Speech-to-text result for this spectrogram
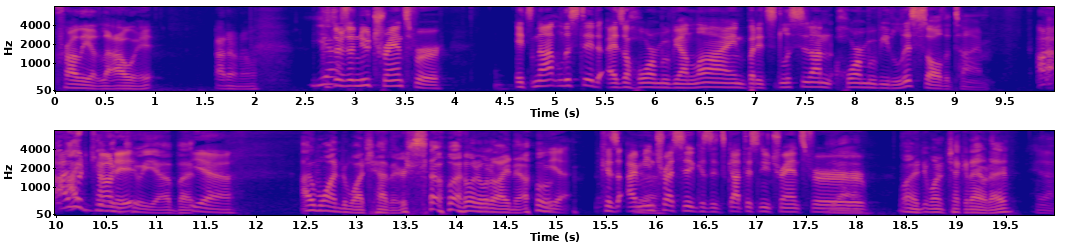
probably allow it. I don't know. yeah. Because there's a new transfer. It's not listed as a horror movie online, but it's listed on horror movie lists all the time. I, I would I'd count give it. it to you, but Yeah. I wanted to watch Heather, so I don't know what do I know. Yeah, because I'm interested because it's got this new Yeah. transfer. Want to want to check it out, eh? Yeah.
